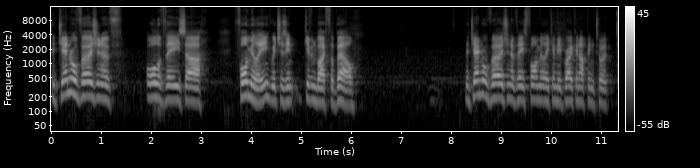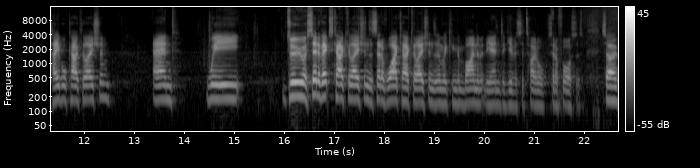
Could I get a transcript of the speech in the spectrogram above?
The general version of all of these uh, formulae, which is in, given by Flabel, the general version of these formulae can be broken up into a table calculation, and we do a set of x calculations, a set of y calculations, and we can combine them at the end to give us a total set of forces. So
